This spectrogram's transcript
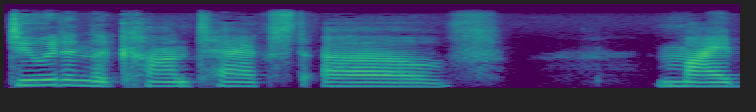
do it in the context of my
